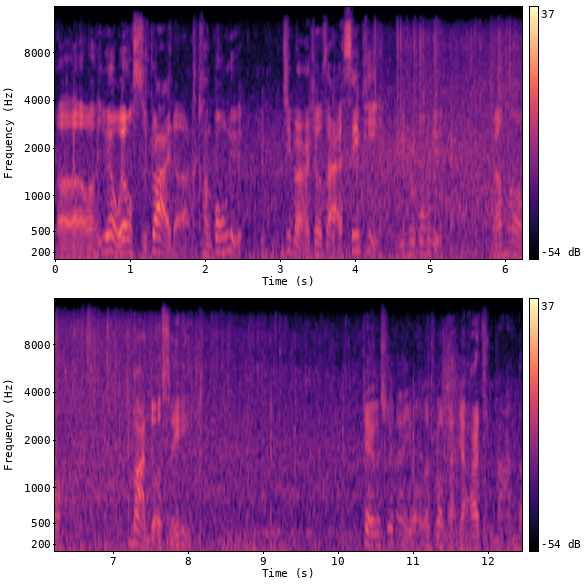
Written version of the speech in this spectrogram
呃，因为我用 Stride 看功率，基本上就在 CP 阈值功率，然后慢就随意。这个训练有的时候感觉还是挺难的。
